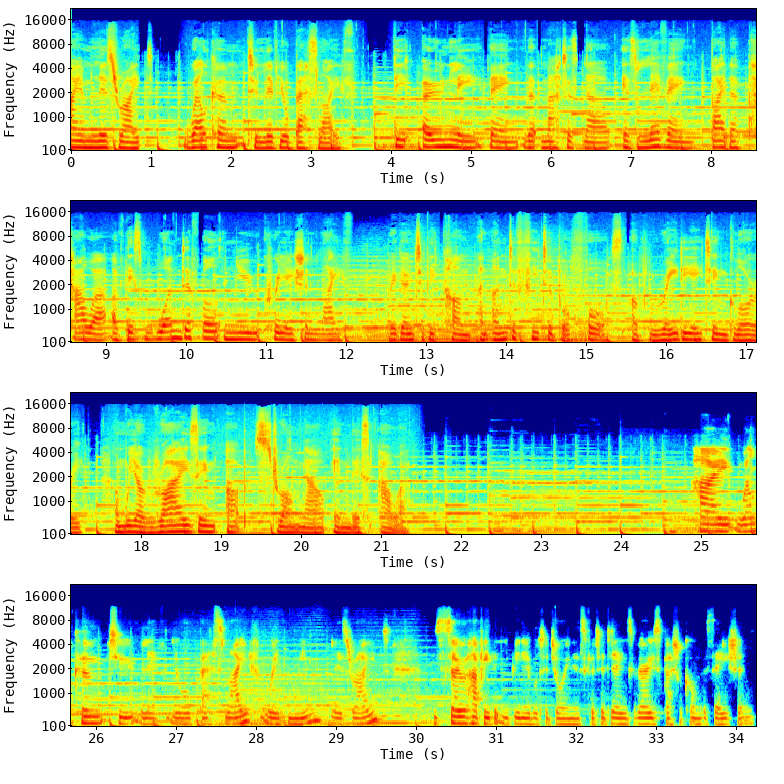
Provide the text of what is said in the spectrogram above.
I am Liz Wright. Welcome to Live Your Best Life. The only thing that matters now is living by the power of this wonderful new creation life. We're going to become an undefeatable force of radiating glory, and we are rising up strong now in this hour. Hi, welcome to Live Best Life with me, Liz Wright. I'm so happy that you've been able to join us for today's very special conversation.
